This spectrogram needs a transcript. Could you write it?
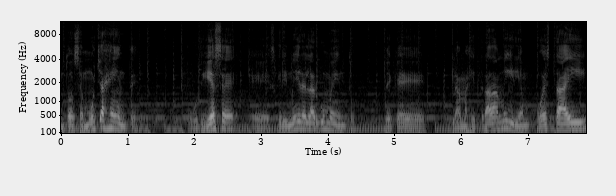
Entonces mucha gente pudiese eh, esgrimir el argumento de que la magistrada Miriam puesta ahí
